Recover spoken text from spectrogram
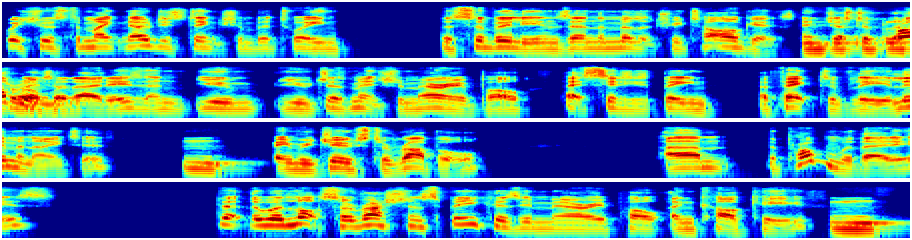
which was to make no distinction between the civilians and the military targets. And just the problem with that is, and you you just mentioned Mariupol, that city's been effectively eliminated, mm. been reduced to rubble. Um, the problem with that is that there were lots of Russian speakers in Mariupol and Kharkiv mm.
